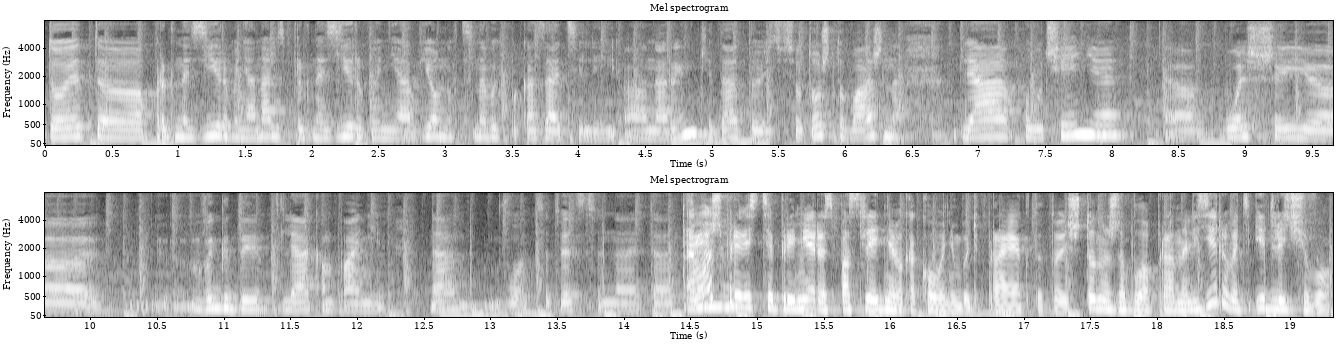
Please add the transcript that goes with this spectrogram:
то это прогнозирование, анализ прогнозирования объемных ценовых показателей на рынке, да, то есть все то, что важно для получения большей выгоды для компании. Да? Вот, соответственно, это... А можешь привести пример из последнего какого-нибудь проекта? То есть что нужно было проанализировать и для чего?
